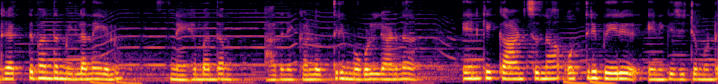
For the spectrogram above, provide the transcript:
രക്തബന്ധമില്ലെന്നേയുള്ളൂ സ്നേഹബന്ധം അതിനേക്കാൾ ഒത്തിരി മുകളിലാണെന്ന് എനിക്ക് കാണിച്ചുന്ന ഒത്തിരി പേര് എനിക്ക് ചുറ്റുമുണ്ട്.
